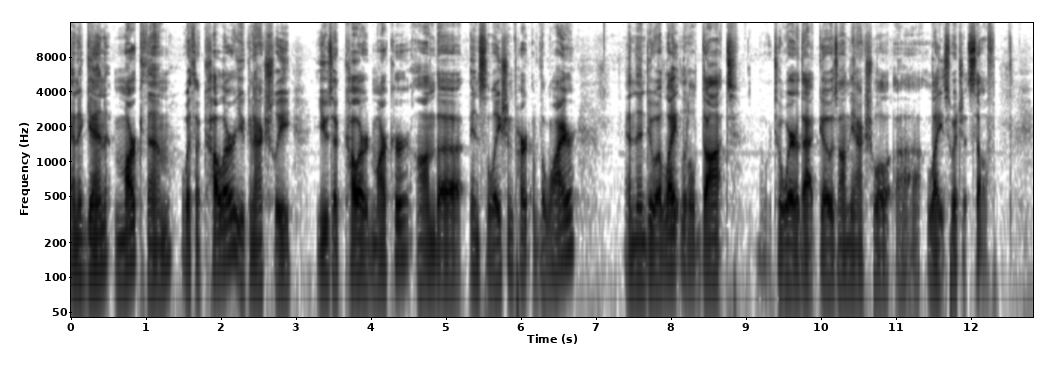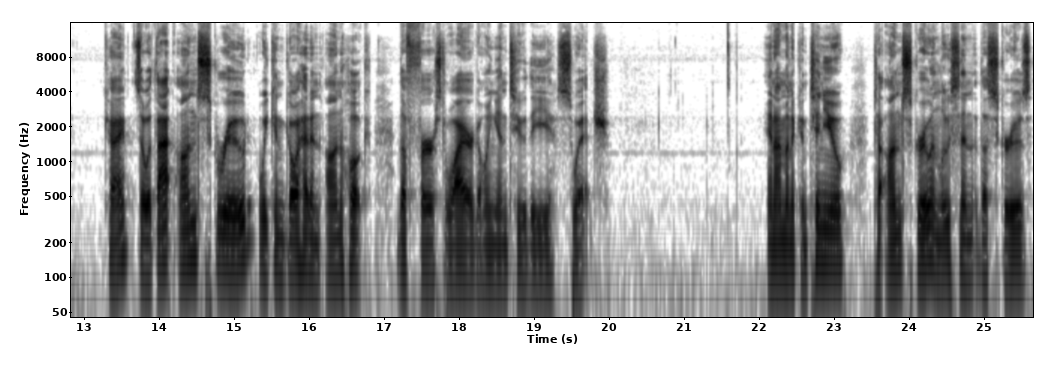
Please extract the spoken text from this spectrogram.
and again, mark them with a color. You can actually use a colored marker on the insulation part of the wire and then do a light little dot to where that goes on the actual uh, light switch itself. Okay, so with that unscrewed, we can go ahead and unhook the first wire going into the switch. And I'm going to continue to unscrew and loosen the screws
